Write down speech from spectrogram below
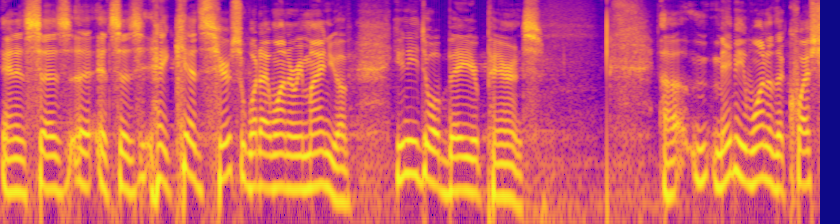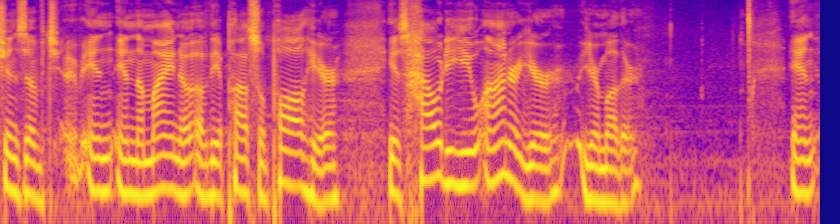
and it says, uh, it says, hey, kids, here's what I want to remind you of. You need to obey your parents. Uh, maybe one of the questions of in, in the mind of, the apostle paul here is how do you honor your your mother and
